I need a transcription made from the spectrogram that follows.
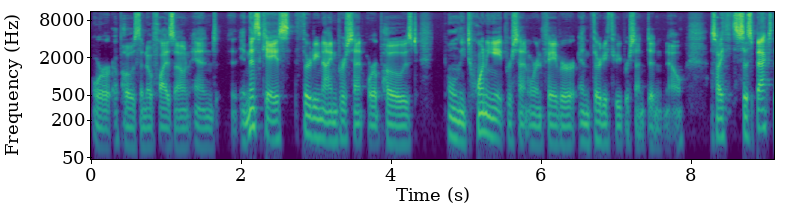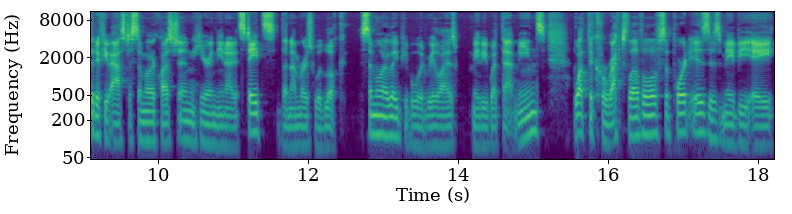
or oppose the no fly zone? And in this case, 39% were opposed, only 28% were in favor and 33% didn't know. So I suspect that if you asked a similar question here in the United States, the numbers would look similarly. People would realize maybe what that means. What the correct level of support is, is maybe a,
